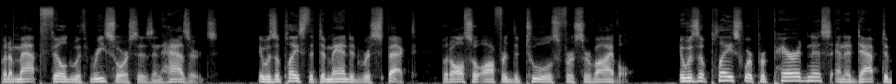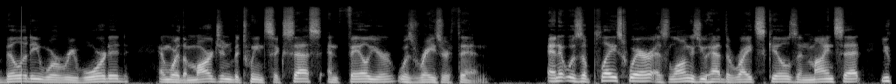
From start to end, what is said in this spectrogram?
but a map filled with resources and hazards. It was a place that demanded respect, but also offered the tools for survival. It was a place where preparedness and adaptability were rewarded, and where the margin between success and failure was razor thin. And it was a place where, as long as you had the right skills and mindset, you,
